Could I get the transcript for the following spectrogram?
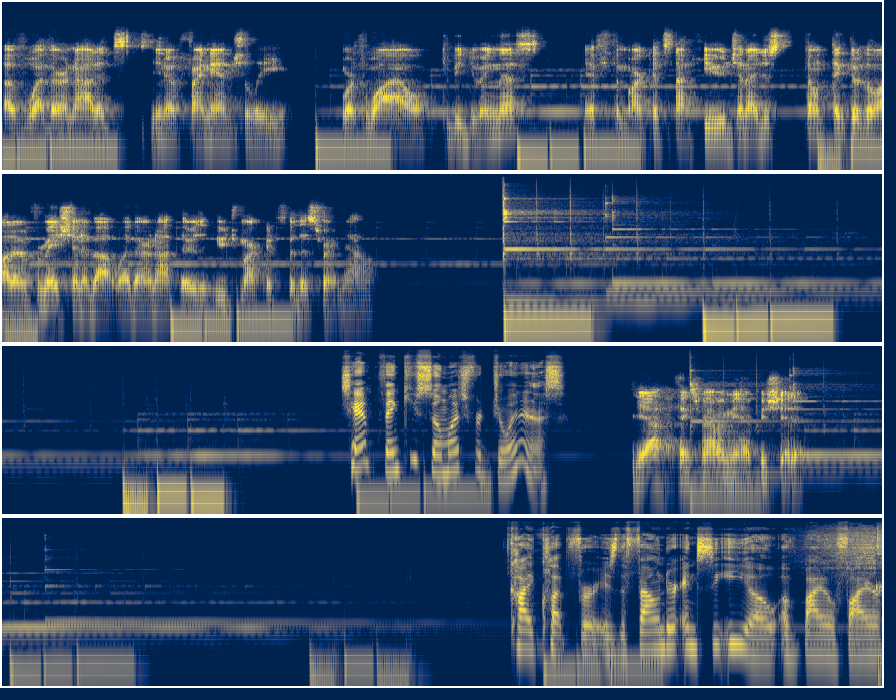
of whether or not it's you know financially worthwhile to be doing this if the market's not huge. And I just don't think there's a lot of information about whether or not there's a huge market for this right now. Champe, thank you so much for joining us. Yeah, thanks for having me. I appreciate it. Kai Kloepfer is the founder and CEO of BioFire.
